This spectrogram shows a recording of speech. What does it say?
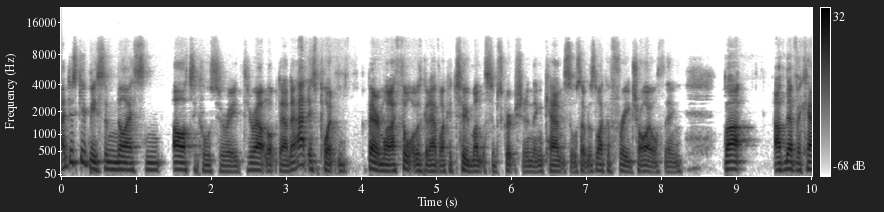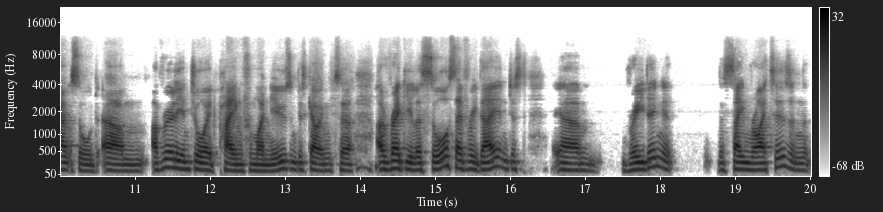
and just give me some nice articles to read throughout lockdown. Now, at this point, bear in mind, I thought I was going to have like a two month subscription and then cancel. So it was like a free trial thing. But I've never cancelled. Um, I've really enjoyed paying for my news and just going to a regular source every day and just um, reading the same writers and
